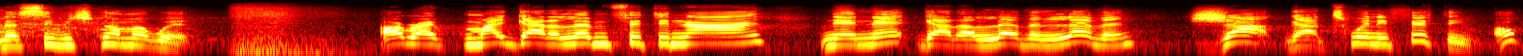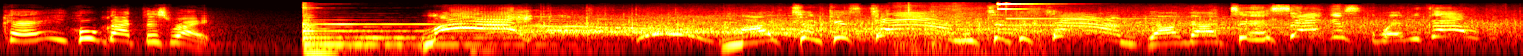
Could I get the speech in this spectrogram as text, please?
Let's see what you come up with. All right, Mike got 1159. Nanette got 1111. Jacques got 2050. Okay, who got this right? Mike! Mike took his time. He took his time. Y'all got 10 seconds. Way to go.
